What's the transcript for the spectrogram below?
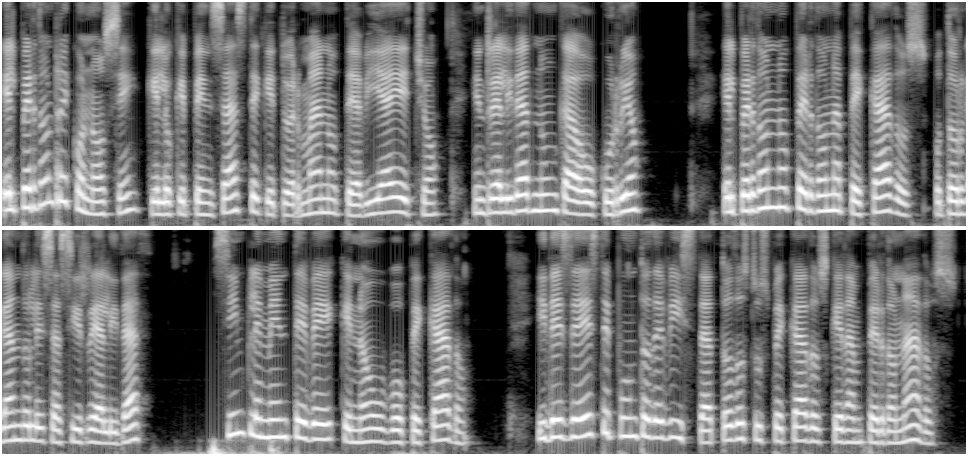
El perdón reconoce que lo que pensaste que tu hermano te había hecho en realidad nunca ocurrió. El perdón no perdona pecados, otorgándoles así realidad. Simplemente ve que no hubo pecado y desde este punto de vista todos tus pecados quedan perdonados.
